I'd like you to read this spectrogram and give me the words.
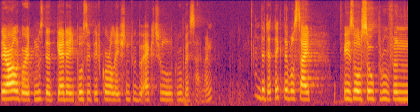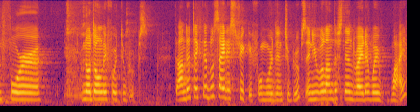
there are algorithms that get a positive correlation to the actual group assignment. And the detectable side is also proven for not only for two groups. The undetectable side is tricky for more than two groups, and you will understand right away why.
